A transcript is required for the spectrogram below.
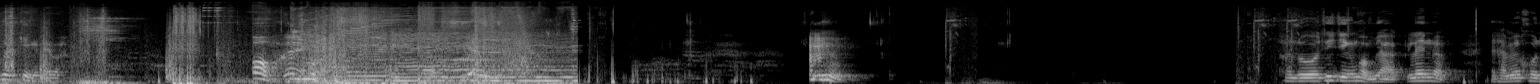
เพื่อนเก่งกันได้ปะโอ้เพื่อนดูเชี่ยเลยคนดู ที่จริงผมอยากเล่นแบบจะทำให้คน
